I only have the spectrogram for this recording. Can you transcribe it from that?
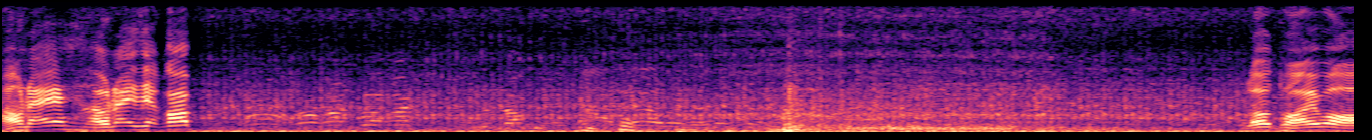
เอาไหน เอาไหนเสียก๊อฟ เราถอยบอก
